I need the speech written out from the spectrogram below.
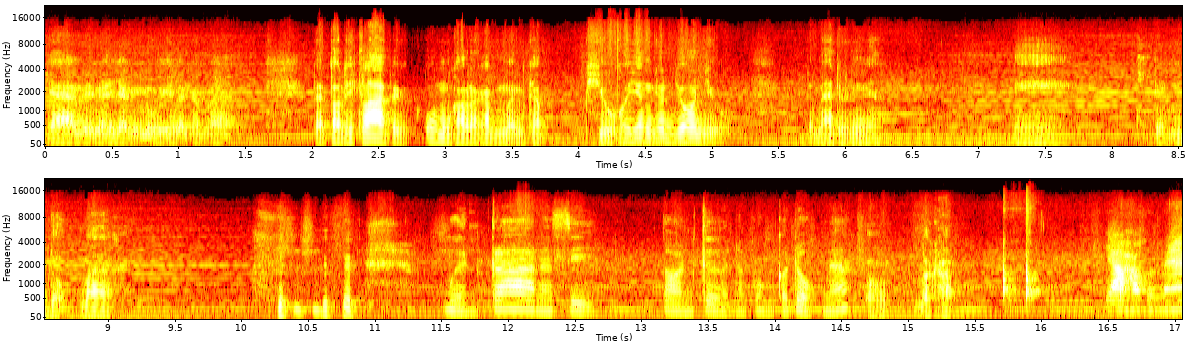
แก้มเลยนะอย่างนุ้ยเลยครับแม่ แต่ตอนที่กล้าไปอุ้มเขานะครับ เหมือนกับผิวเขายังย่นๆอยู่ แต่แม่ดูนี่นะ นี่ผมดกมาก เหมือนกล้านะสิ ตอนเกิดนะผมก็ดกนะ อ๋อแล้วครับ ยาค่ะคุณแม่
